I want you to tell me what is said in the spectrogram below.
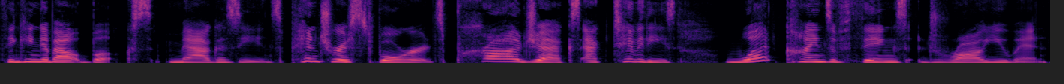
thinking about books, magazines, Pinterest boards, projects, activities. What kinds of things draw you in?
